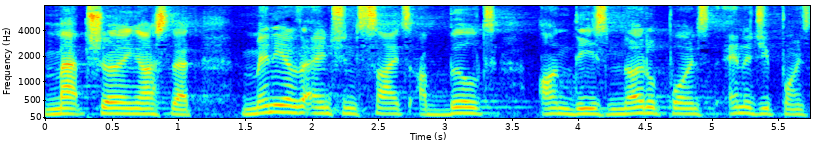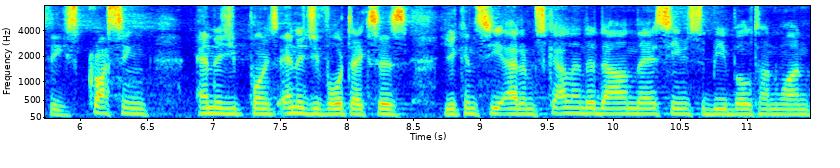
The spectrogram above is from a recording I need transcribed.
map showing us that many of the ancient sites are built on these nodal points, energy points, these crossing energy points, energy vortexes. You can see Adam's calendar down there seems to be built on one.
